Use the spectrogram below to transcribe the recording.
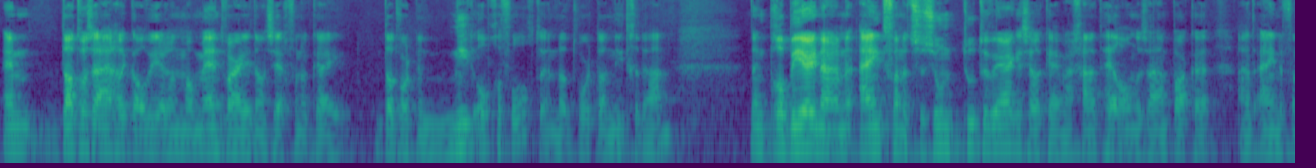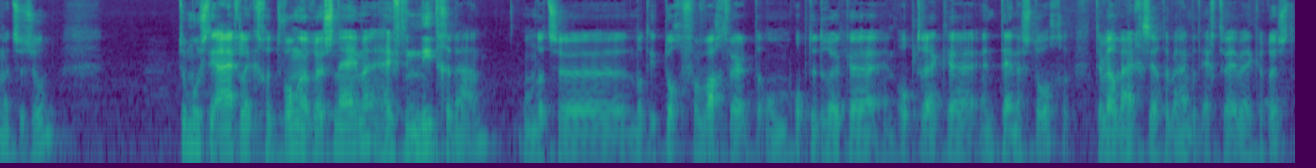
en dat was eigenlijk alweer een moment waar je dan zegt van oké, dat wordt niet opgevolgd en dat wordt dan niet gedaan. Dan probeer je naar een eind van het seizoen toe te werken. Zeg oké, maar we gaan het heel anders aanpakken aan het einde van het seizoen. Toen moest hij eigenlijk gedwongen rust nemen. Heeft hij niet gedaan. Omdat, ze, omdat hij toch verwacht werd om op te drukken en optrekken en tennis toch. Terwijl wij gezegd hebben, hij moet echt twee weken rust.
